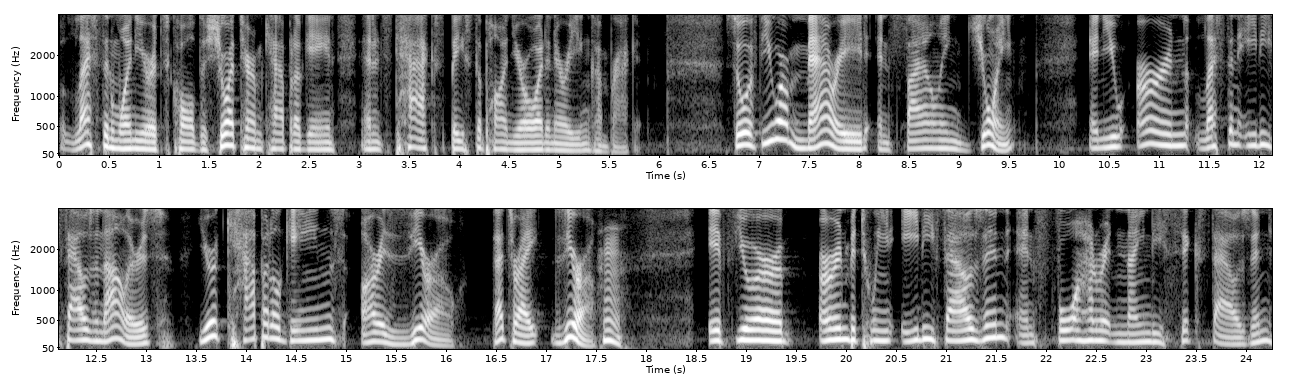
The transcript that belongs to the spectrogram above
less than one year, it's called the short term capital gain, and it's taxed based upon your ordinary income bracket. So if you are married and filing joint, and you earn less than $80,000, your capital gains are zero that's right, zero. Hmm. If you're earn between 80,000 and 496,000,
